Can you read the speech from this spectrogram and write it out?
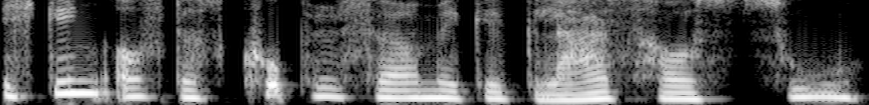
Ich ging auf das kuppelförmige Glashaus zu,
